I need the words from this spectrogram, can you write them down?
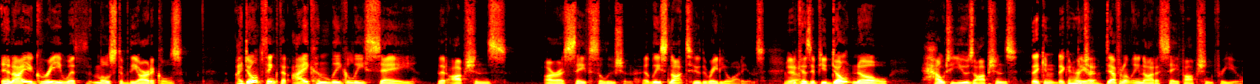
and I agree with most of the articles. I don't think that I can legally say that options are a safe solution, at least not to the radio audience. Yeah. Because if you don't know how to use options, They can they can hurt they you. are definitely not a safe option for you.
